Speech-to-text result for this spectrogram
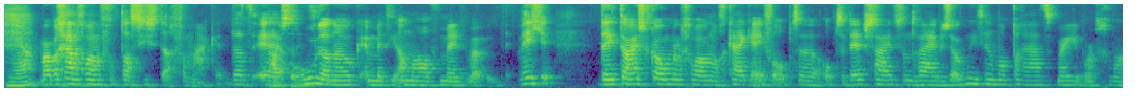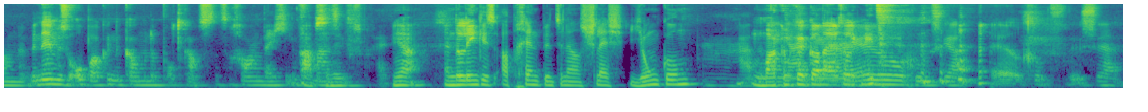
Ja. Maar we gaan er gewoon een fantastische dag van maken. Dat, eh, hoe dan ook. En met die anderhalve meter. Weet je, details komen er gewoon nog. Kijk even op de, op de website. Want wij hebben ze ook niet helemaal paraat. Maar je wordt gewoon, we nemen ze op ook in de komende podcast. Dat we gewoon een beetje informatie Absoluut. verspreiden. Ja. En de link is abgent.nl slash jonkon. Dat- Makkelijker kan eigenlijk niet. Heel goed, ja. Heel goed. Dus, ja.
